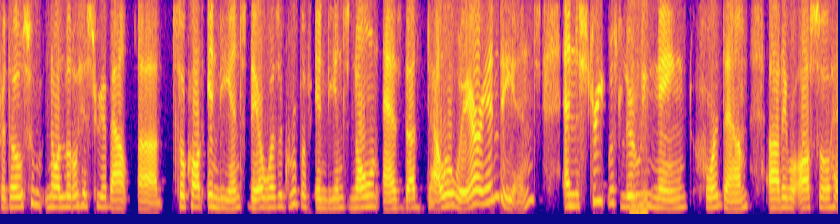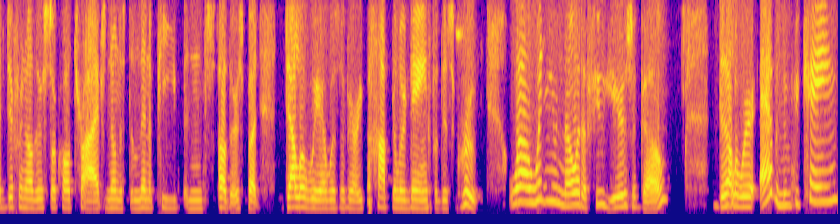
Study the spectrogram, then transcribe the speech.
for those who know a little history about uh, so called Indians, there was a group of Indians known as the Delaware Indians, and the street was literally mm-hmm. named for them. Uh, they were also had different other so called tribes known as the Lenape and others, but Delaware was a very popular name for this group. Well, wouldn't you know it, a few years ago, Delaware Avenue became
